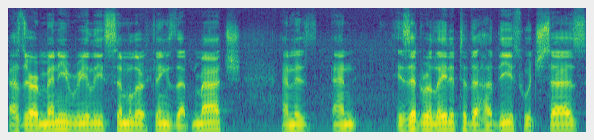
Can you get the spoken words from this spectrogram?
As there are many really similar things that match, and is, and is it related to the hadith which says,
